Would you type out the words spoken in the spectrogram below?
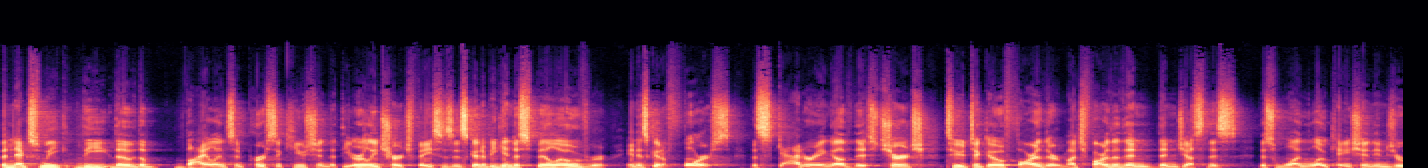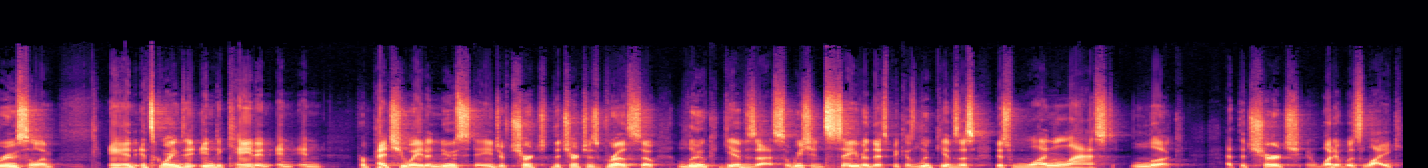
But next week, the, the, the, violence and persecution that the early church faces is going to begin to spill over, and it's going to force the scattering of this church to, to go farther, much farther than, than just this, this one location in Jerusalem. And it's going to indicate and, and, and perpetuate a new stage of church, the church's growth. So Luke gives us, so we should savor this because Luke gives us this one last look at the church and what it was like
